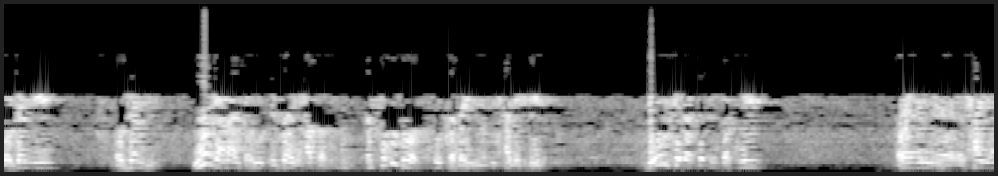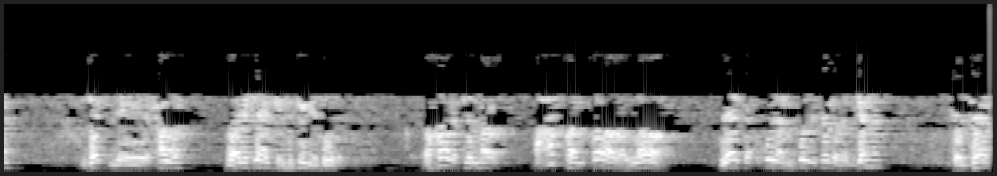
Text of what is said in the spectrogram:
وقدام إيه؟ قدامنا نرجع بقى لداوود إزاي اللي حصل السقوط هو سقوط سبعين مفيش حاجة جديدة بيقول كده سفر التكوين إن الحية جت لحواء وقالت لها الكلمتين دول فقالت للمرأة أحقا قال الله لا تأكل من كل شجر الجنة؟ كذاب.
